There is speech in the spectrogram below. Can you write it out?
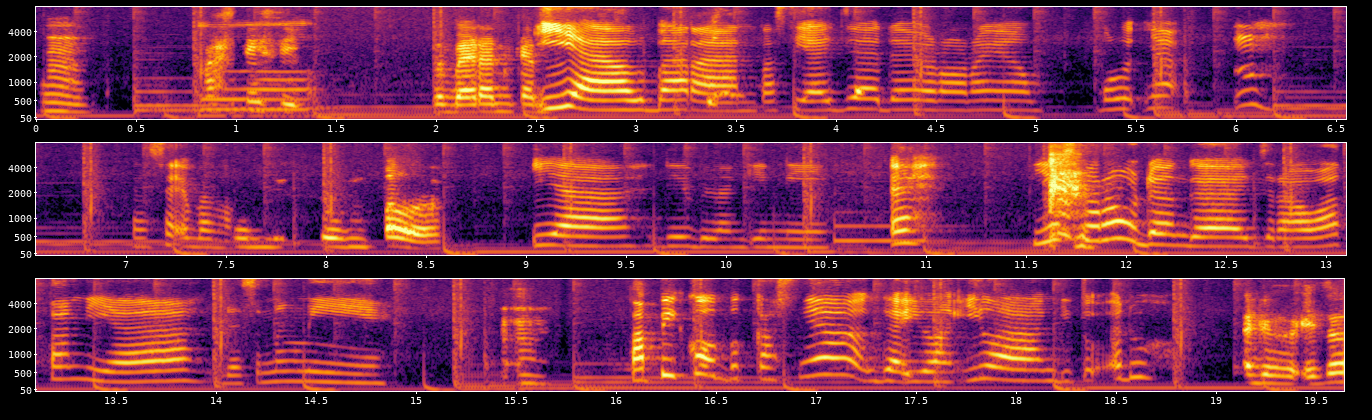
Hmm, pasti Hmm, sih. Lebaran kan? Iya lebaran. Pasti aja ada orang-orang yang mulutnya mm, rese banget. Tumpel. Iya, dia bilang gini, eh, dia sekarang udah nggak jerawatan ya, udah seneng nih. Mm. Tapi kok bekasnya nggak hilang-hilang gitu, aduh. Aduh itu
